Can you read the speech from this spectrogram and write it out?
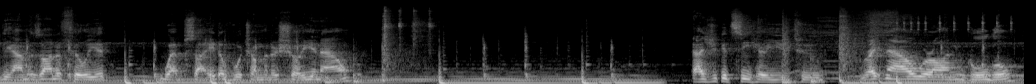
the Amazon Affiliate website, of which I'm going to show you now. As you can see here, YouTube, right now we're on Google,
